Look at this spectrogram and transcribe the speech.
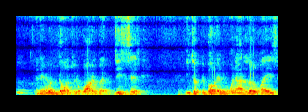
And they wasn't going to the water, but Jesus says, he took the boat and he went out a little ways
